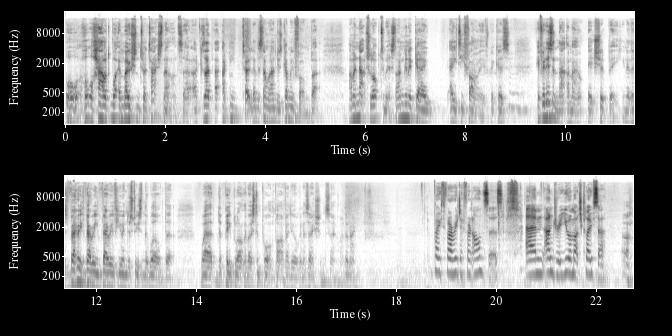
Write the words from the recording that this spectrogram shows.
or, or how what emotion to attach to that answer because uh, I, I, I, can totally understand where Andrew's coming from, but I'm a natural optimist. I'm going to go 85 because mm. if it isn't that amount, it should be. You know, there's very, very, very few industries in the world that where the people aren't the most important part of any organisation. So I don't know. Both very different answers. Um, Andrew, you were much closer. Oh,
